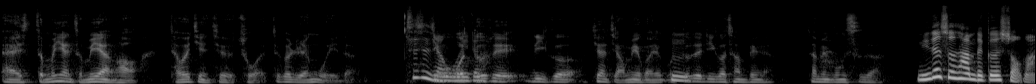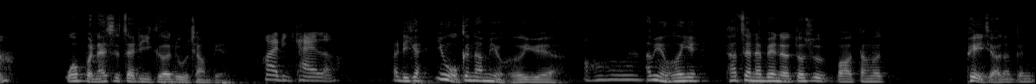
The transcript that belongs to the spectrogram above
哎怎么样怎么样哈，才会禁，就有错，这个人为的。这是人为的。我得罪力哥，这样讲没有关系。我得罪力哥唱片啊，唱片公司啊。你那时候他们的歌手吗？我本来是在力哥录唱片，后来离开了。啊，离开，因为我跟他没有合约啊。哦。他没有合约，他在那边呢，都是把我当了配角，那跟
